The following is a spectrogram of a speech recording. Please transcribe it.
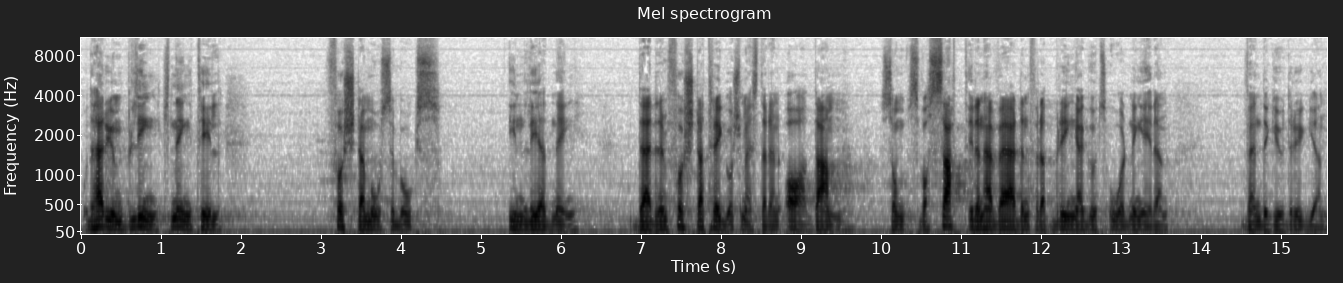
Och det här är ju en blinkning till första Moseboks inledning där den första trädgårdsmästaren, Adam, som var satt i den här världen för att bringa Guds ordning i den, vände Gud ryggen.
